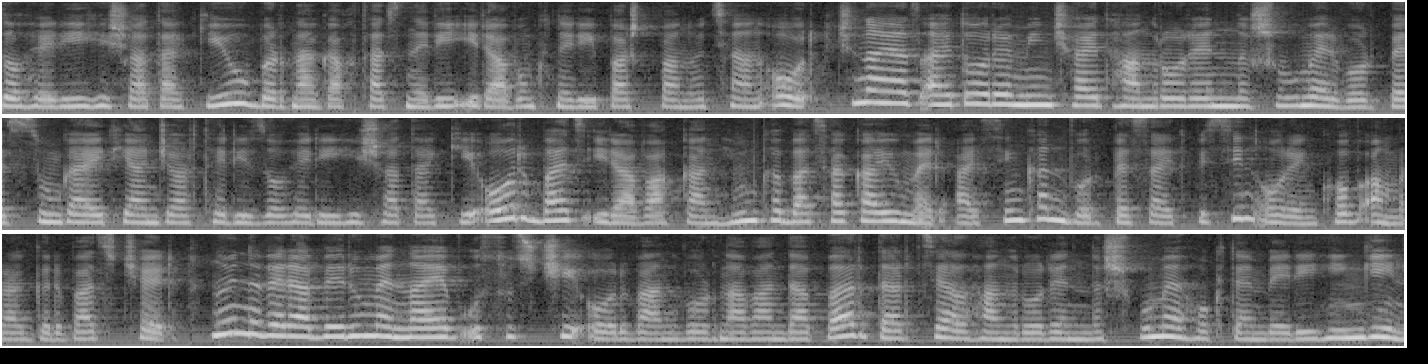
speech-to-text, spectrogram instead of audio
զոհերի հիշատակի ու բռնագաղթածների իրավունքների պաշտպանության օր։ Չնայած այդ օրը մինչ այդ հանրորեն նշվում էր որպես Սումգայիթյան ջարդերի զոհերի հիշատակի օր, բայց իրավական հիմքը բացակայում էր, այսինքն որպես այդպիսին օրենքով ամրագրված չէր։ Նույնը վերաբերում է նաև ուսուցչի օրվան, որն ավանդաբար դարձյալ հանրորեն նշվում է հոկտեմբերի 5-ին,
